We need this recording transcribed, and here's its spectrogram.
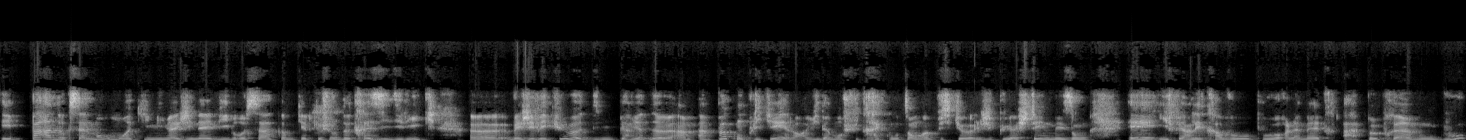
et paradoxalement, moi qui m'imaginais vivre ça comme quelque chose de très idyllique, ben, j'ai vécu une période un, peu compliquée. Alors évidemment, je suis très content hein, puisque j'ai pu acheter une maison et y faire les travaux pour la mettre à peu près à mon goût,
